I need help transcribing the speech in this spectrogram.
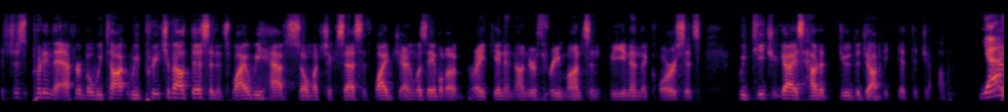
it's just putting the effort. But we talk, we preach about this, and it's why we have so much success. It's why Jen was able to break in in under three months and being in the course. It's we teach you guys how to do the job to get the job. Yeah,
